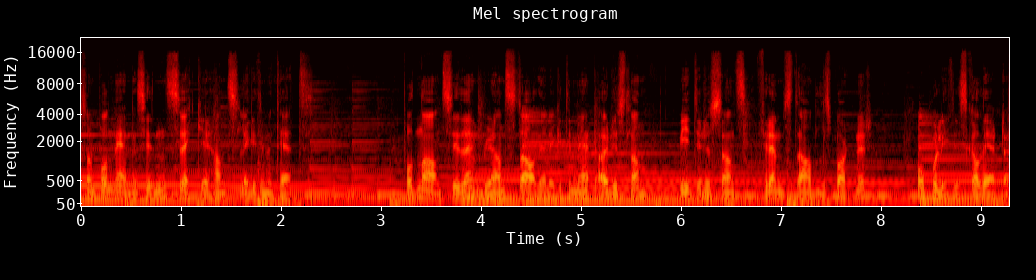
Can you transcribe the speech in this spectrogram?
som på den ene siden svekker hans legitimitet. På den annen side blir han stadig legitimert av Russland, Hviterusslands fremste handelspartner og politiske allierte.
